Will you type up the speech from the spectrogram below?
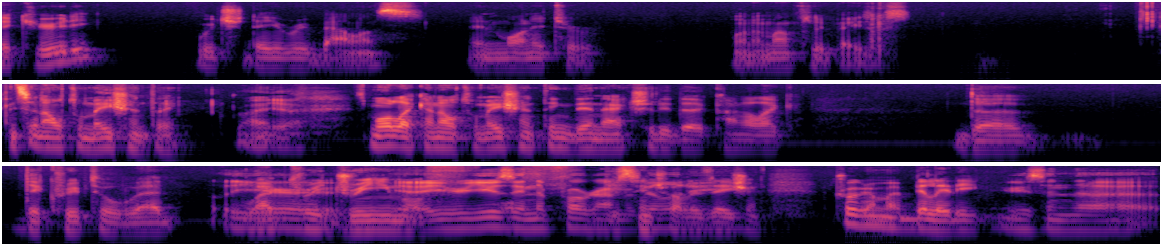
security which they rebalance and monitor on a monthly basis it's an automation thing right Yeah. it's more like an automation thing than actually the kind of like the the crypto web web three dream yeah, of, you're using the programmability. decentralization programmability Using the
